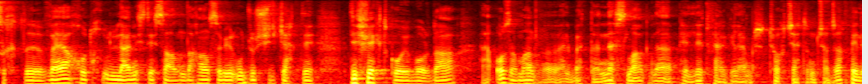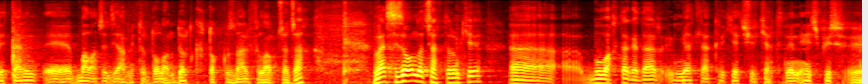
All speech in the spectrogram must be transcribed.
sıxdır və yaxud lülənin istehsalında hansısa bir ucuz şirkətdir, defekt qoyub orada Hə, o zaman ə, e, əlbəttə nə slag, nə pellet fərq eləmir. Çox çətin uçacaq. Pelletlərin e, balaca diametrdə olan 4.49-ları filan uçacaq. Və sizə onu da çatdırım ki, ə, bu vaxta qədər ümumiyyətlə kriket şirkətinin heç bir e,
